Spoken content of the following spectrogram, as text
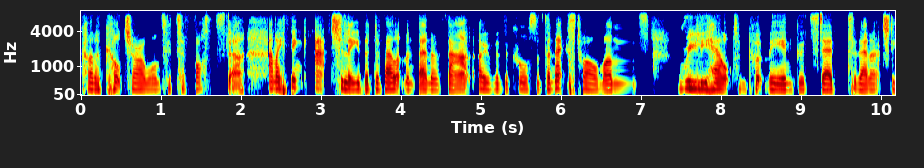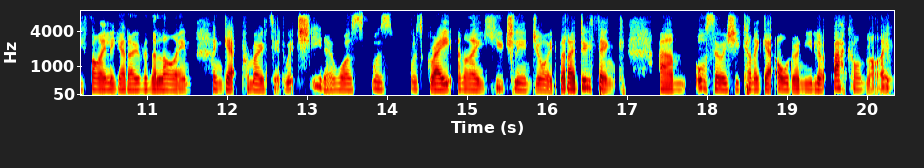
kind of culture I wanted to foster. And I think actually the development then of that over the course of the next 12 months really helped and put me in good stead to then actually finally get over the line and get promoted, which, you know, was was was great and I hugely enjoyed. But I do think um, also as you kind of get older and you look back on life,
